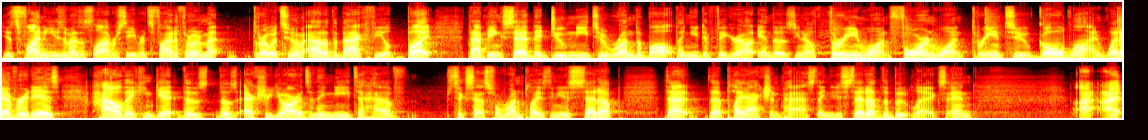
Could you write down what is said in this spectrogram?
It's fine to use him as a slot receiver. It's fine to throw him at, throw it to him out of the backfield, but that being said, they do need to run the ball. They need to figure out in those, you know, three and one, four and one, three and two, gold line, whatever it is, how they can get those those extra yards, and they need to have successful run plays. They need to set up that that play action pass. They need to set up the bootlegs, and I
